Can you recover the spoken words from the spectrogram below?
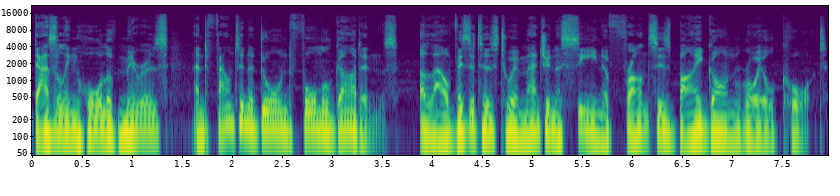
dazzling hall of mirrors, and fountain adorned formal gardens allow visitors to imagine a scene of France's bygone royal court.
